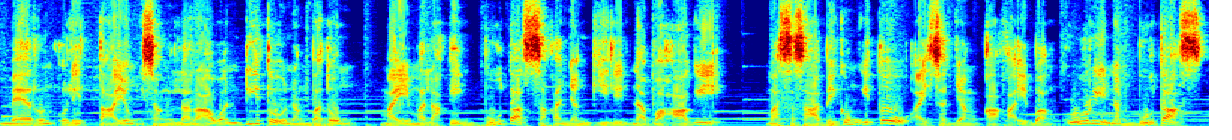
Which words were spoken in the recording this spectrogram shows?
Meron ulit tayong isang larawan dito ng batong may malaking butas sa kanyang gilid na bahagi. Masasabi kong ito ay sadyang kakaibang uri ng butas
